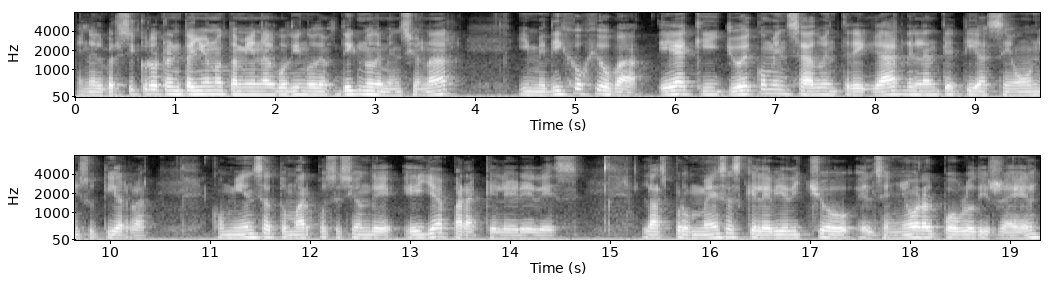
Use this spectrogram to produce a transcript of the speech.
En el versículo 31 también algo digno de, digno de mencionar. Y me dijo Jehová, he aquí yo he comenzado a entregar delante de ti a Seón y su tierra. Comienza a tomar posesión de ella para que le heredes. Las promesas que le había dicho el Señor al pueblo de Israel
